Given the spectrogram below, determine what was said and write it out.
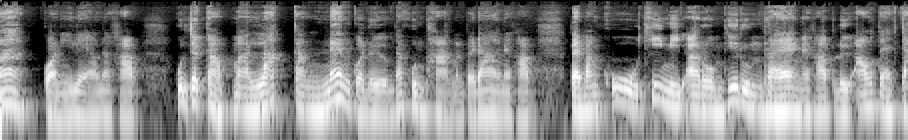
มากกว่านี้แล้วนะครับ คุณจะกลับมารักกันแน่นกว่าเดิม ถ้าคุณผ่านมันไปได้นะครับ แต่บางคู่ที่มีอารมณ์ที่รุนแรงนะครับ หรือเอาแต่ใจ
